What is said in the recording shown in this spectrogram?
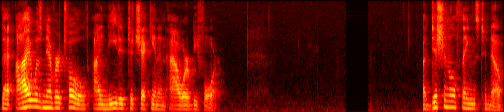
that I was never told I needed to check in an hour before. Additional things to know.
